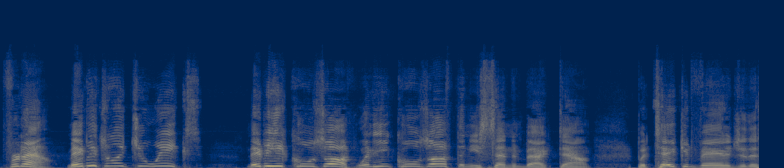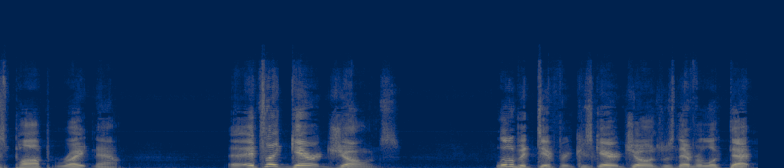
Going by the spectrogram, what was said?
For now. Maybe it's only two weeks. Maybe he cools off. When he cools off, then you send him back down. But take advantage of this pop right now. It's like Garrett Jones. A little bit different because Garrett Jones was never looked at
